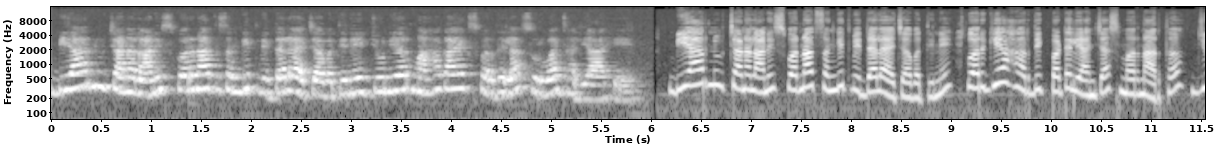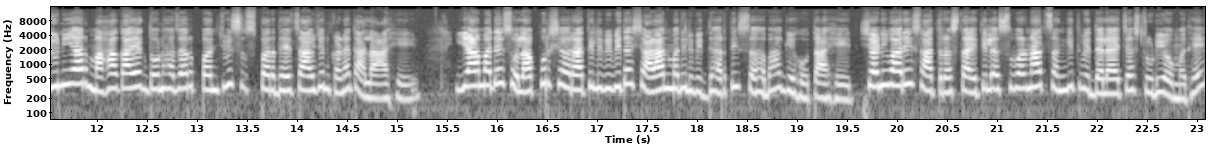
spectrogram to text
बी आर न्यूज चॅनल आणि स्वरनाथ संगीत विद्यालयाच्या वतीने ज्युनियर महागायक स्पर्धेला सुरुवात झाली आहे. बी आर न्यूज चॅनल आणि स्वर्णात संगीत विद्यालयाच्या वतीने स्वर्गीय हार्दिक पटेल यांच्या स्मरणार्थ ज्युनियर महागायक दोन हजार पंचवीस स्पर्धेचं आयोजन करण्यात आलं आहे. यामध्ये सोलापूर शहरातील विविध शाळांमधील विद्यार्थी सहभागी होत आहेत. शनिवारी सात रस्ता येथील स्वर्णात संगीत विद्यालयाच्या स्टुडिओमध्ये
